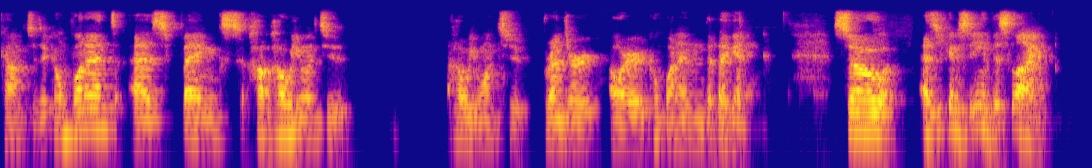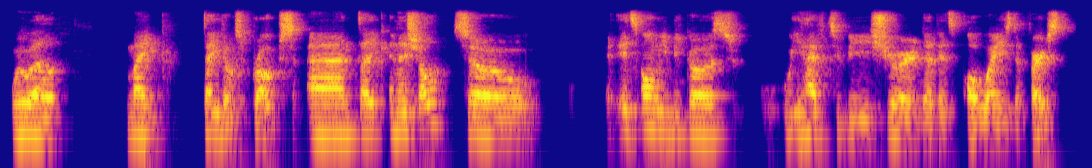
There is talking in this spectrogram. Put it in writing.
come to the component as things how, how we want to how we want to render our component in the beginning. So as you can see in this line, we will make take those props and take initial. So it's only because we have to be sure that it's always the first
